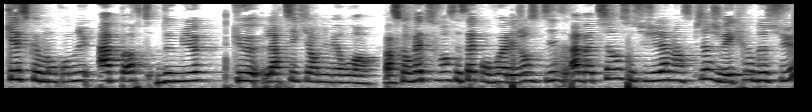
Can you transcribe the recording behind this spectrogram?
qu'est-ce que mon contenu apporte de mieux que l'article qui est en numéro 1. Parce qu'en fait, souvent, c'est ça qu'on voit. Les gens se disent, ah bah tiens, ce sujet-là m'inspire, je vais écrire dessus.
